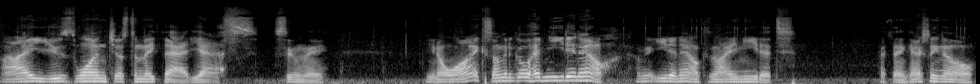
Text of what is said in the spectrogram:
I used one just to make that, yes. Sue me. You know why? Because I'm going to go ahead and eat it now. I'm going to eat it now because I need it. I think. Actually, no.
